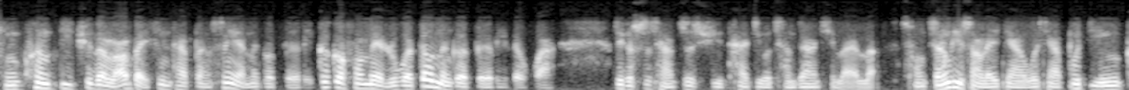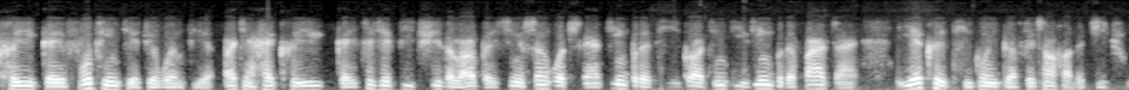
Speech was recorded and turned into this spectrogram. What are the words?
贫困地区的老百姓他本身也能够得利，各个方面如果都能够得利的的话，这个市场秩序它就成长起来了。从整体上来讲，我想不仅可以给扶贫解决问题，而且还可以给这些地区的老百姓生活质量进一步的提高，经济进一步的发展，也可以提供一个非常好的基础。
